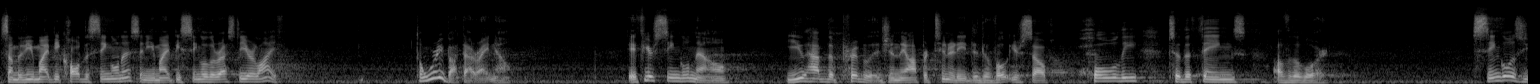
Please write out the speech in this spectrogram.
Some of you might be called to singleness and you might be single the rest of your life. Don't worry about that right now. If you're single now, you have the privilege and the opportunity to devote yourself wholly to the things of the Lord. Singles,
